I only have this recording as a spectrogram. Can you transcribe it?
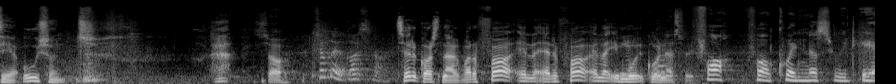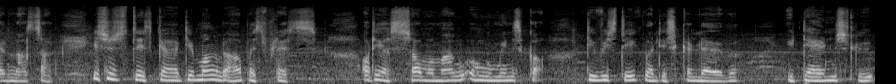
det er usundt. Så, Så kan jeg godt snakke. så er det godt snak. Var du for, eller er det for eller imod Guanasuit? For, for Quindersweet her i Nassau. Jeg synes, det, skal, det mangler arbejdsplads. Og det er så mange unge mennesker. De vidste ikke, hvad de skal lave i dagens løb.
